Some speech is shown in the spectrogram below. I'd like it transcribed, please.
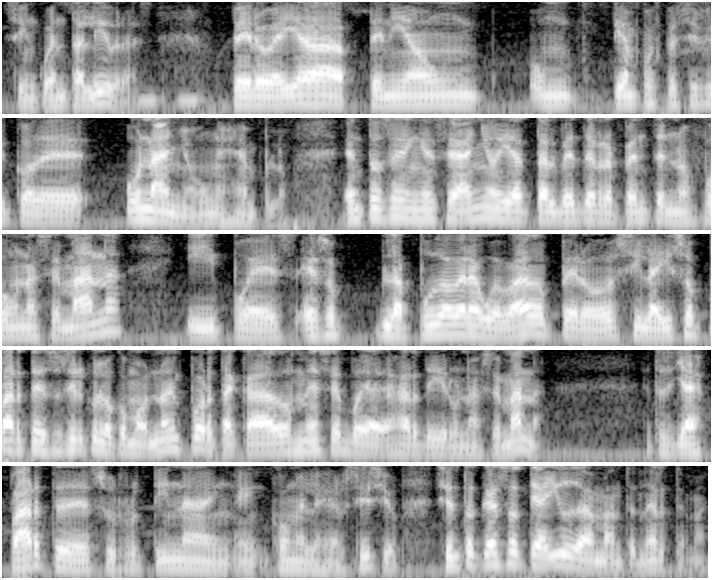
50 libras, pero ella tenía un, un tiempo específico de un año, un ejemplo. Entonces en ese año ella tal vez de repente no fue una semana y pues eso la pudo haber ahuevado, pero si la hizo parte de su círculo, como no importa, cada dos meses voy a dejar de ir una semana. Entonces ya es parte de su rutina con el ejercicio. Siento que eso te ayuda a mantenerte más.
